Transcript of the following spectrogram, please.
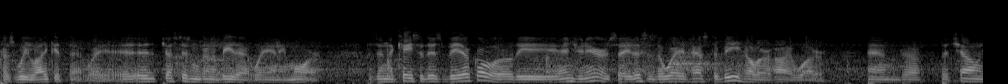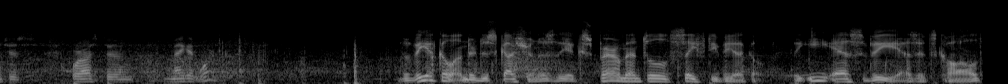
because we like it that way. It, it just isn't going to be that way anymore. As in the case of this vehicle, uh, the engineers say this is the way it has to be, hell or high water. And uh, the challenge is for us to make it work. The vehicle under discussion is the Experimental Safety Vehicle. The ESV, as it's called,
